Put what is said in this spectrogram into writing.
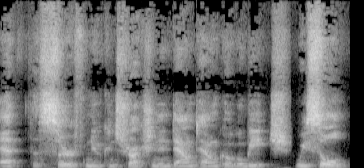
at the Surf new construction in downtown Cocoa Beach. We sold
